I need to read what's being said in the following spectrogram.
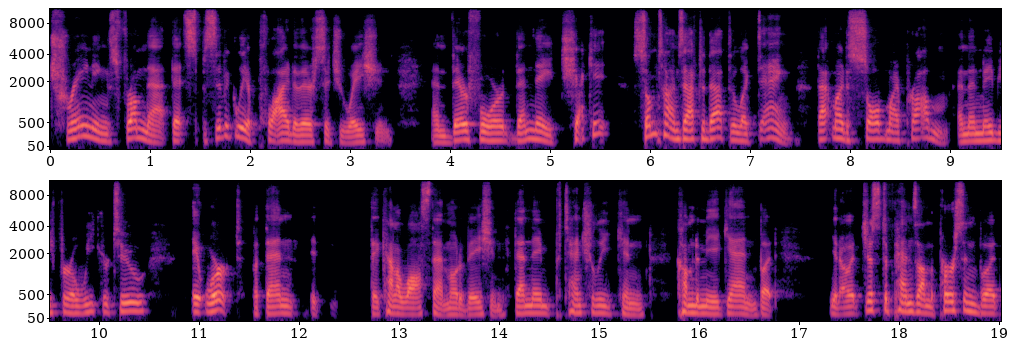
trainings from that that specifically apply to their situation. And therefore, then they check it. Sometimes after that, they're like, dang, that might have solved my problem. And then maybe for a week or two, it worked. But then it, they kind of lost that motivation. Then they potentially can come to me again. But, you know, it just depends on the person. But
